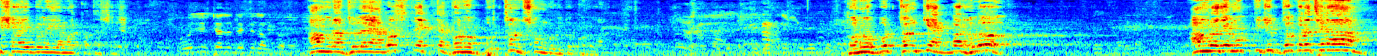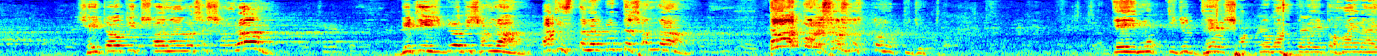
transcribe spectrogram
বিষয় বলেই আমার কথা শেষ করি। আমরা জুলাই আগস্টে একটা গণঅভ্যুত্থান সংগঠিত করলাম। গণঅভ্যুত্থান কি একবার হলো? আমরা যে মুক্তিযুদ্ধ করেছিলাম, সেইটাও কি ছয় নয় মাসের সংগ্রাম? ব্রিটিশ বিরোধী সংগ্রাম, পাকিস্তানের বিরুদ্ধে সংগ্রাম, তারপরে সশস্ত্র মুক্তিযুদ্ধ। এই মুক্তিযুদ্ধের স্বপ্ন বাস্তবায়িত হয় নাই,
